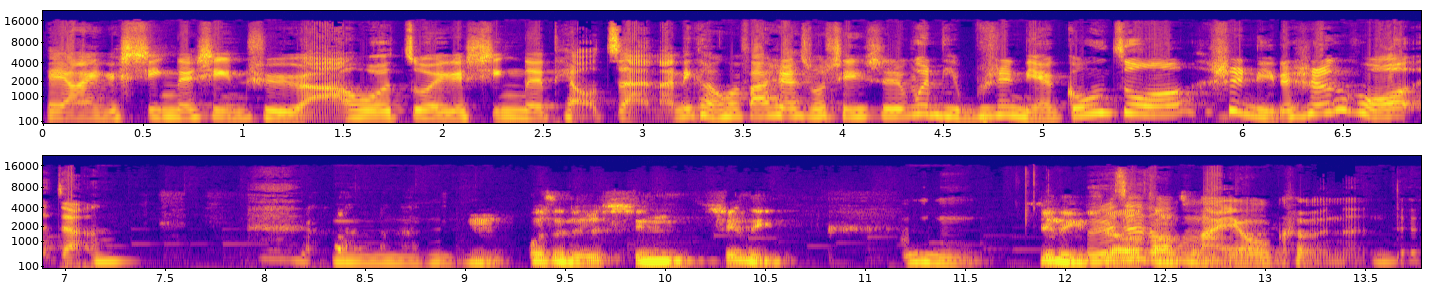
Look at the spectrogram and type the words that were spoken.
培养一个新的兴趣啊，或者做一个新的挑战啊，你可能会发现说，其实问题不是你的工作，是你的生活这样。嗯嗯嗯，或者你的心心灵，嗯，心灵，我觉得这都蛮有可能的。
